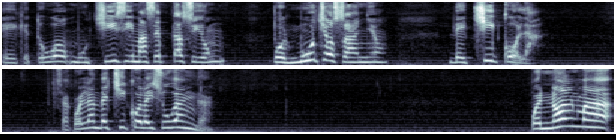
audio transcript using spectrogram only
eh, que tuvo muchísima aceptación por muchos años de Chícola. ¿Se acuerdan de Chícola y su ganga? Pues Norma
